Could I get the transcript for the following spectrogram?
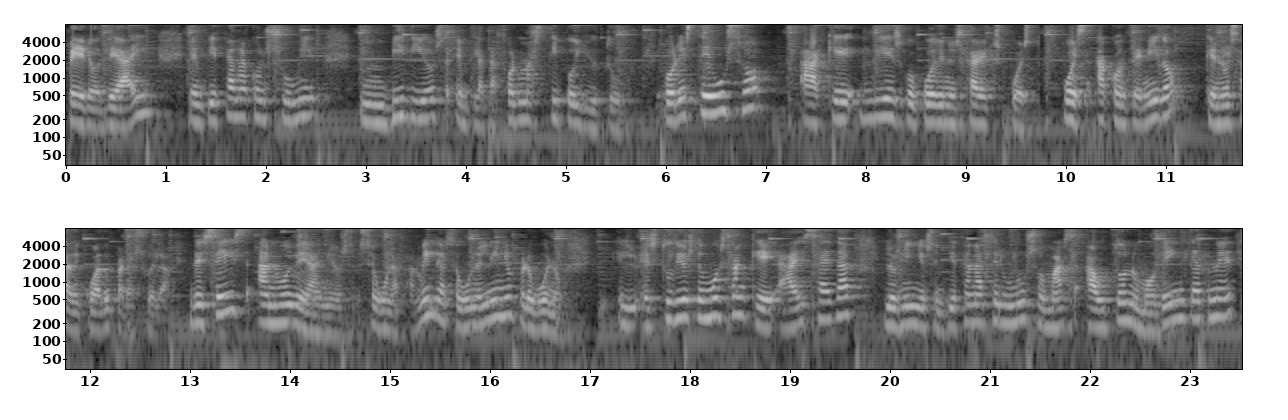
pero de ahí empiezan a consumir mm, vídeos en plataformas tipo YouTube. Por este uso, ¿a qué riesgo pueden estar expuestos? Pues a contenido que no es adecuado para su edad. De 6 a 9 años, según la familia, según el niño, pero bueno, estudios demuestran que a esa edad los niños empiezan a hacer un uso más autónomo de Internet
